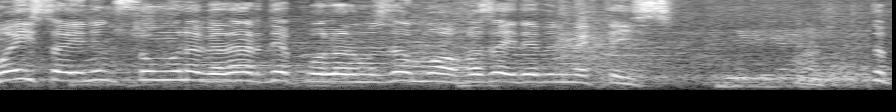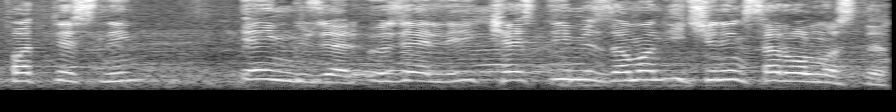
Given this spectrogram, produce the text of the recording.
Mayıs ayının sonuna kadar depolarımızda muhafaza edebilmekteyiz. Patatesinin en güzel özelliği kestiğimiz zaman içinin sarı olmasıdır.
